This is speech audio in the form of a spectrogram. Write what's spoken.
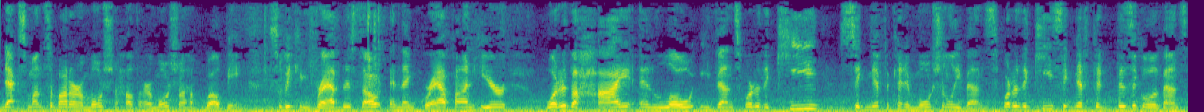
Next month's about our emotional health, our emotional well-being. So we can grab this out and then graph on here what are the high and low events? What are the key significant emotional events? What are the key significant physical events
